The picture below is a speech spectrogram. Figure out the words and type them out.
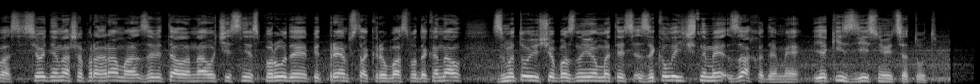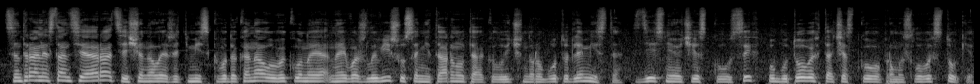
вас! Сьогодні наша програма завітала на очисні споруди підприємства Кривбасводоканал з метою, щоб ознайомитись з екологічними заходами, які здійснюються тут. Центральна станція аерації, що належить міськводоканалу, виконує найважливішу санітарну та екологічну роботу для міста, здійснює очистку усіх побутових та частково промислових стоків.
